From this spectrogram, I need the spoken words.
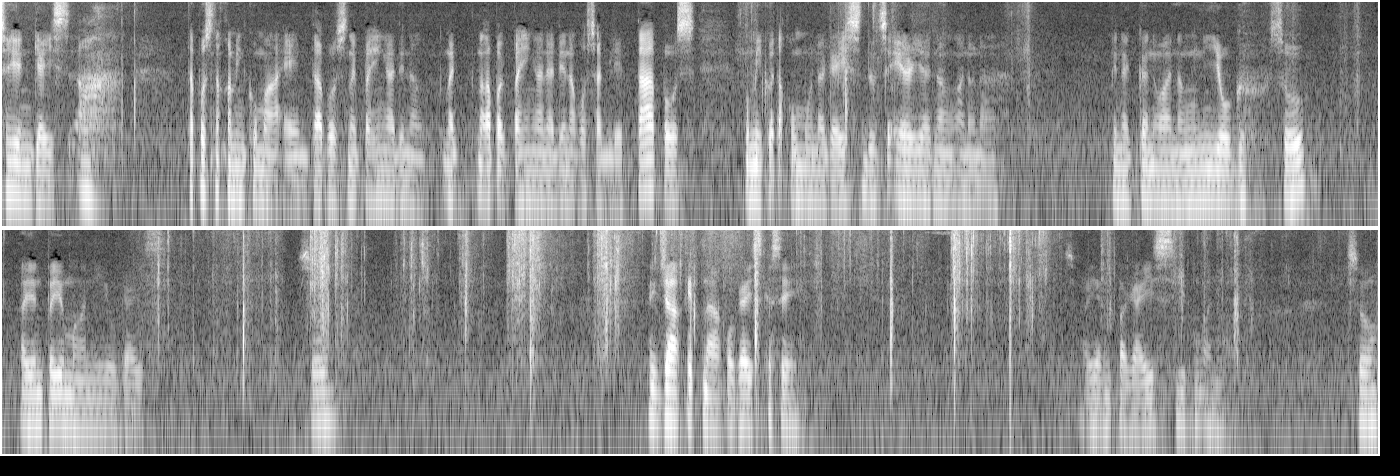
So yun guys, ah, tapos na kaming kumain. Tapos nagpahinga din ako, nag, nakapagpahinga na din ako saglit. Tapos umikot ako muna guys dun sa area ng ano na pinagkanuan ng niyog. So ayun pa yung mga niyog guys. So may jacket na ako guys kasi so ayan pa guys yung ano so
